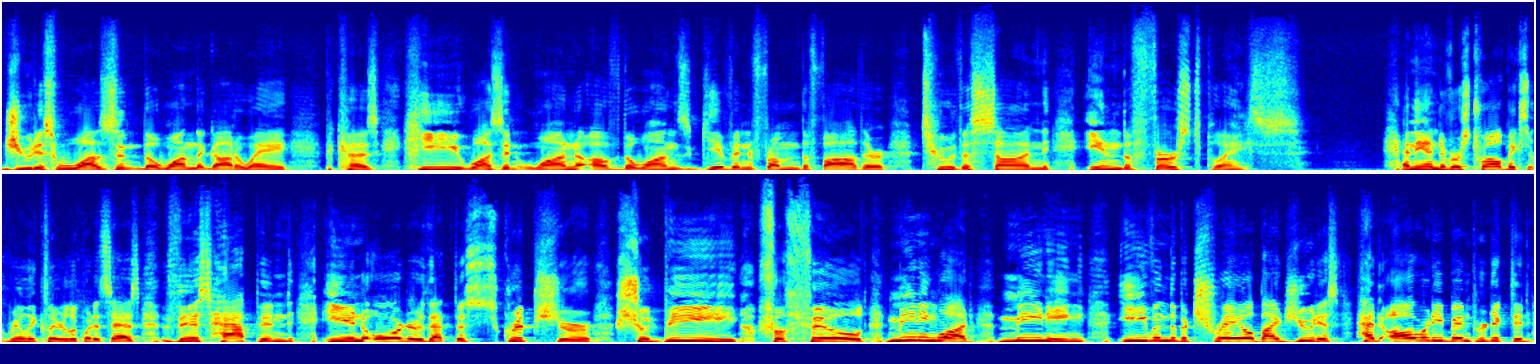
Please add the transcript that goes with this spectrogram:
Judas wasn't the one that got away because he wasn't one of the ones given from the Father to the Son in the first place. And the end of verse 12 makes it really clear. Look what it says. This happened in order that the scripture should be fulfilled. Meaning what? Meaning even the betrayal by Judas had already been predicted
